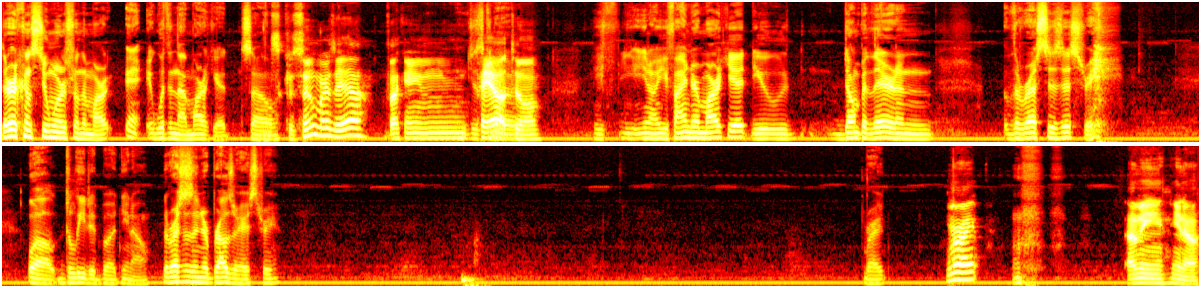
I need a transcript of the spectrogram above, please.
There are consumers from the mark eh, within that market, so It's consumers, yeah. Fucking just pay out gotta- to them. you, you know you find your market, you dump it there, and the rest is history. well, deleted, but you know the rest is in your browser history. Right. Right. I mean, you know,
